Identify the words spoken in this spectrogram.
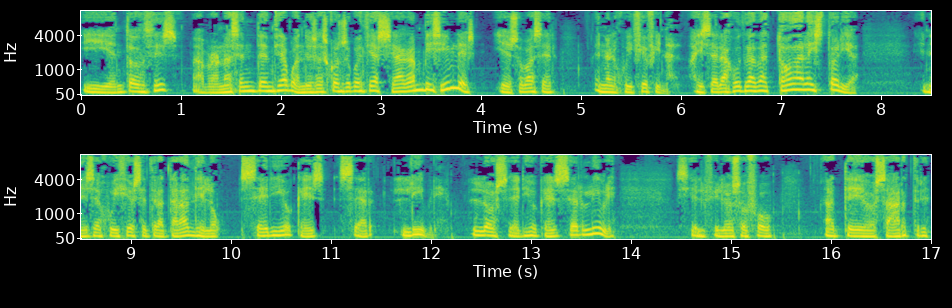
Y entonces habrá una sentencia cuando esas consecuencias se hagan visibles. Y eso va a ser en el juicio final. Ahí será juzgada toda la historia. En ese juicio se tratará de lo serio que es ser libre. Lo serio que es ser libre. Si el filósofo ateo Sartre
